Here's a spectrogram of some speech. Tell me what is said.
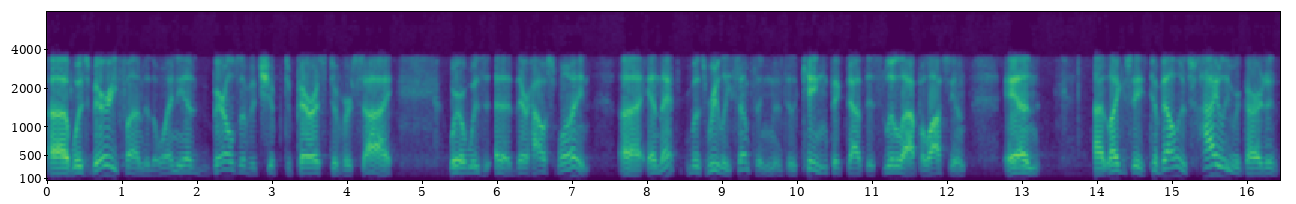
uh, was very fond of the wine. He had barrels of it shipped to Paris, to Versailles, was uh, their house wine. Uh, and that was really something. The king picked out this little Appellation, and uh, like I say, Tavel is highly regarded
